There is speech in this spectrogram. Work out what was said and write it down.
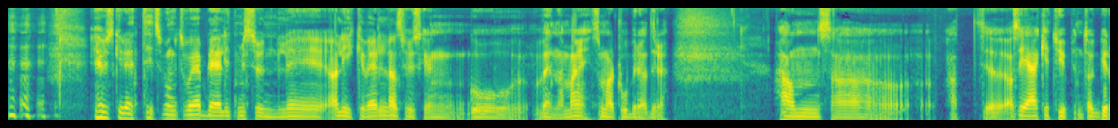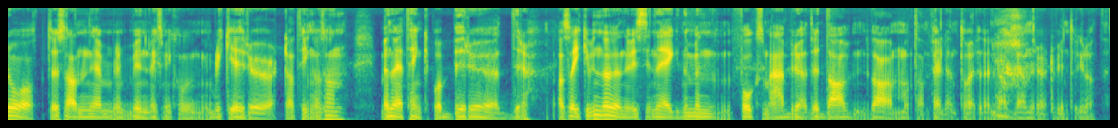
Jeg husker et tidspunkt hvor jeg ble litt misunnelig allikevel. Altså, jeg husker en god venn av meg som har to brødre. Han sa at Altså, jeg er ikke typen til å gråte, sa han. Jeg begynner liksom ikke å bli ikke rørt av ting og sånn. Men når jeg tenker på brødre, altså ikke nødvendigvis sine egne, men folk som er brødre, da, da måtte han felle en tåre. Da ble han rørt og begynte å gråte.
